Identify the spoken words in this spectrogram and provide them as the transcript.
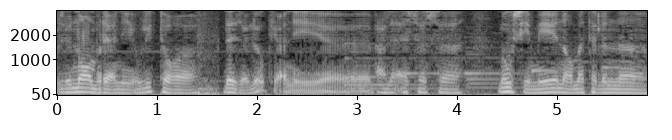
لو نومبر يعني وليتو دازعلوك يعني آه، على أساس موسمين أو مثلا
